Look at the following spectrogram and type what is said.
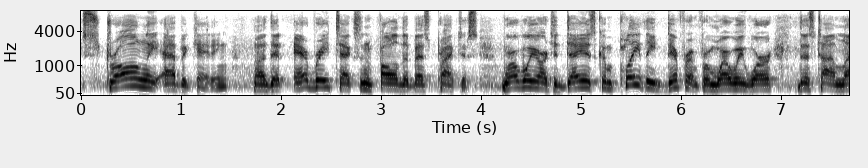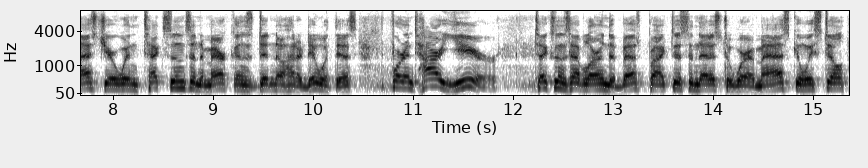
strongly advocating that every Texan follow the best practice. Where we are today is completely different different from where we were this time last year when Texans and Americans didn't know how to deal with this. For an entire year, Texans have learned the best practice, and that is to wear a mask, and we still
